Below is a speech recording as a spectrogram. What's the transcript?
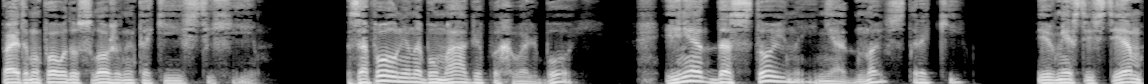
По этому поводу сложены такие стихи. Заполнена бумага похвальбой, и нет достойной ни одной строки. И вместе с тем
